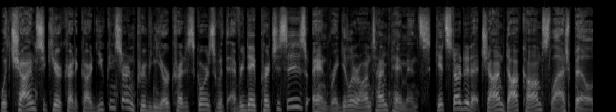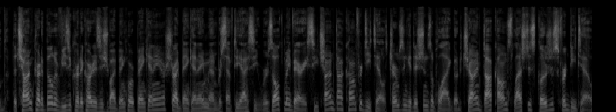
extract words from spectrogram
With Chime Secure Credit Card, you can start improving your credit scores with everyday purchases and regular on-time payments. Get started at Chime.com slash build. The Chime Credit Builder Visa Credit Card is issued by Bancorp Bank N.A. or Stride Bank N.A. Members FDIC. Results may vary. See Chime.com for details. Terms and conditions apply. Go to Chime.com slash disclosures for details.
